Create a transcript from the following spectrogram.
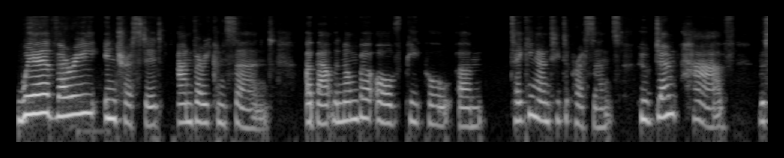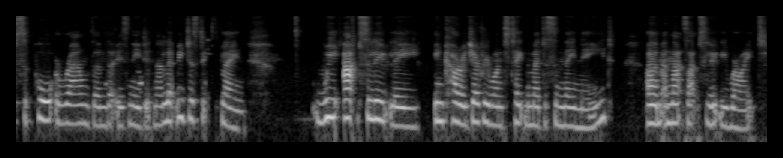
we're very interested and very concerned about the number of people um, taking antidepressants who don't have the support around them that is needed. Now, let me just explain. We absolutely encourage everyone to take the medicine they need, um, and that's absolutely right.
